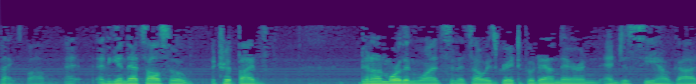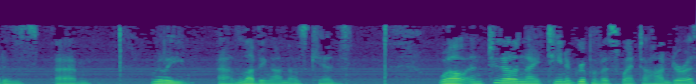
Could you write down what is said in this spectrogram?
Thanks, Bob. And again, that's also a trip I've been on more than once, and it's always great to go down there and, and just see how God is um, really uh, loving on those kids. Well, in 2019, a group of us went to Honduras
